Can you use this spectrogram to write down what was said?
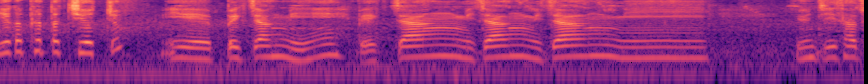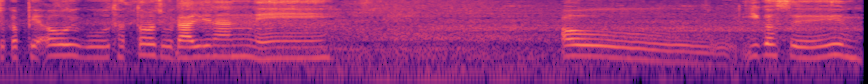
얘가 폈다 지었죠? 예, 백장미, 백장미, 장미, 장미. 윤지 사주 카페, 어이구, 다 떨어지고 난리 났네. 어우, 이것은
